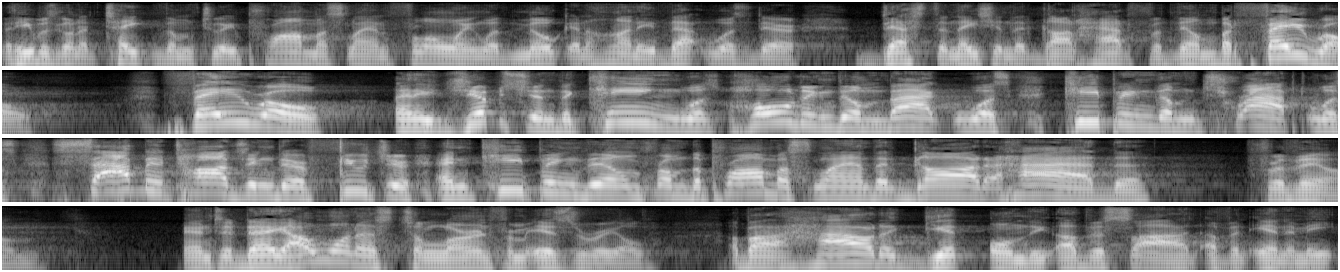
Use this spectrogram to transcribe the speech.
that he was going to take them to a promised land flowing with milk and honey. That was their destination that God had for them. But Pharaoh Pharaoh, an Egyptian, the king was holding them back, was keeping them trapped, was sabotaging their future and keeping them from the promised land that God had for them. And today I want us to learn from Israel about how to get on the other side of an enemy.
